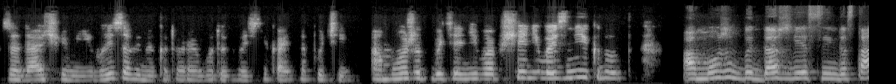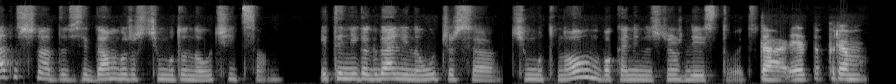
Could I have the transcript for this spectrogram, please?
задачами и вызовами, которые будут возникать на пути. А может быть, они вообще не возникнут. А может быть, даже если недостаточно, ты всегда можешь чему-то научиться и ты никогда не научишься чему-то новому, пока не начнешь действовать. Да, это прям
